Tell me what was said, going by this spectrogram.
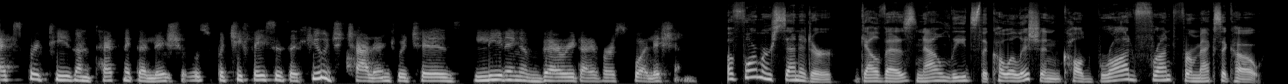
expertise on technical issues, but she faces a huge challenge, which is leading a very diverse coalition. A former senator, Galvez now leads the coalition called Broad Front for Mexico.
